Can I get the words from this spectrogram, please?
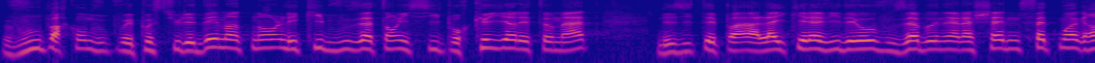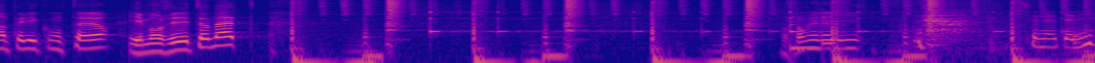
Vous, par contre, vous pouvez postuler dès maintenant. L'équipe vous attend ici pour cueillir les tomates. N'hésitez pas à liker la vidéo, vous abonner à la chaîne, faites-moi grimper les compteurs et mangez les tomates. Bonjour Mélanie. C'est Nathalie.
